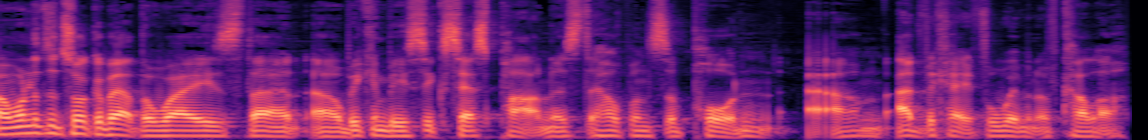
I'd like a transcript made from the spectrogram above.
I wanted to talk about the ways that uh, we can be success partners to help and support and um, advocate for women of colour.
